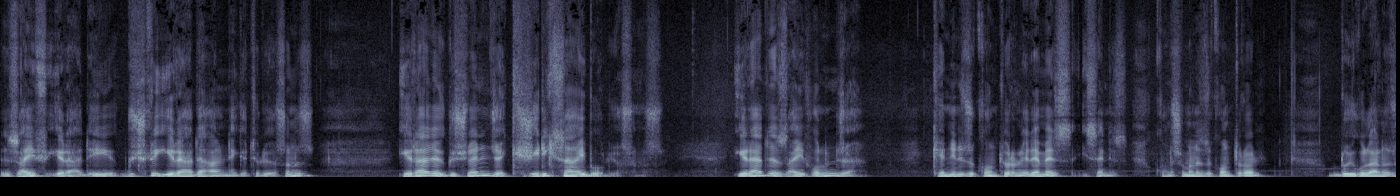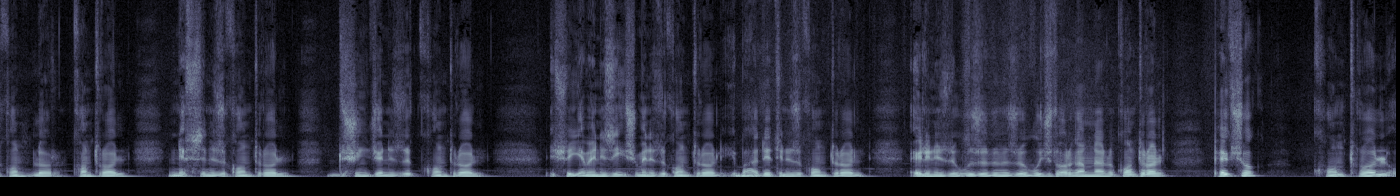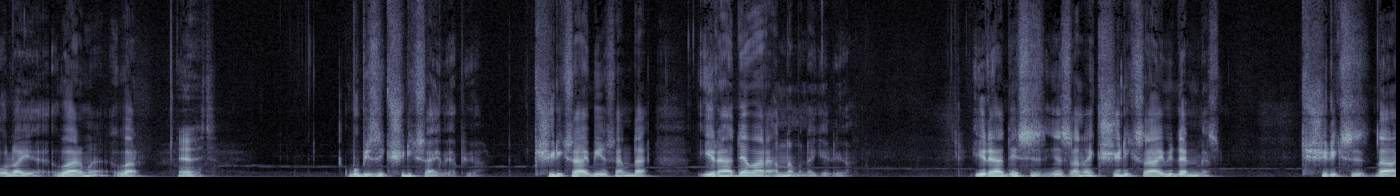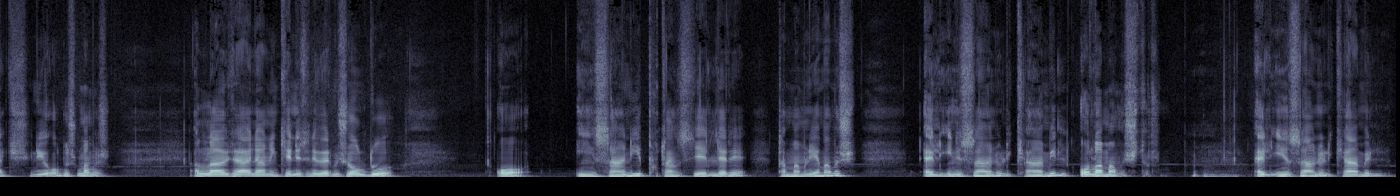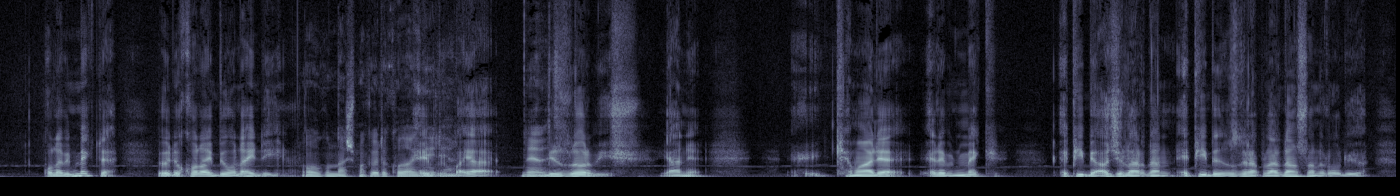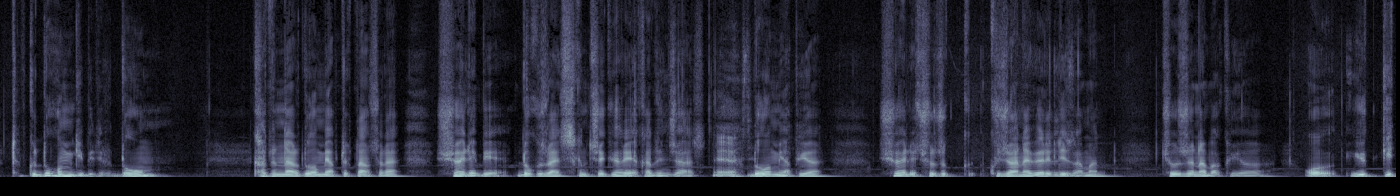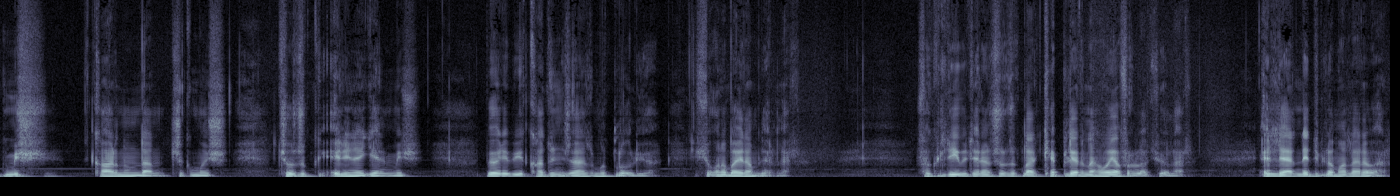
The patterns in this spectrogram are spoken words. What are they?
Zayıf iradeyi güçlü irade haline getiriyorsunuz. İrade güçlenince kişilik sahibi oluyorsunuz. İrade zayıf olunca kendinizi kontrol edemez iseniz konuşmanızı kontrol, duygularınızı kontrol, kontrol, nefsinizi kontrol, düşüncenizi kontrol, işte yemenizi, içmenizi kontrol, ibadetinizi kontrol, elinizi, vücudunuzu, vücut organlarını kontrol. Pek çok kontrol olayı var mı? Var. Evet. Bu bizi kişilik sahibi yapıyor. Kişilik sahibi insan da irade var anlamına geliyor. iradesiz insana kişilik sahibi denmez. Kişiliksiz, daha kişiliği oluşmamış. Allahü Teala'nın kendisine vermiş olduğu o insani potansiyelleri tamamlayamamış. El insanül kamil olamamıştır. El insanül kamil olabilmek de öyle kolay bir olay değil. Olgunlaşmak öyle kolay değil. E, yani. bayağı Evet. bir zor bir iş. Yani e, kemale erebilmek epi bir acılardan, epi bir ızdıraplardan sonra oluyor. Tıpkı doğum gibidir, doğum. Kadınlar doğum yaptıktan sonra şöyle bir dokuz ay sıkıntı çekiyor ya kadıncağız. Evet. Doğum yapıyor. Şöyle çocuk kucağına verildiği zaman çocuğuna bakıyor. O yük gitmiş, karnından çıkmış, çocuk eline gelmiş. Böyle bir kadıncağız mutlu oluyor. İşte ona bayram derler. Fakülteyi bitiren çocuklar keplerini havaya fırlatıyorlar. Ellerinde diplomaları var.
